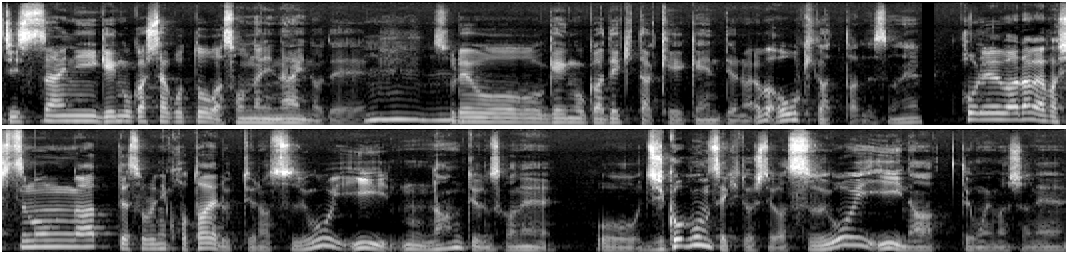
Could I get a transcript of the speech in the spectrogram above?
実際に言語化したことはそんなにないので、うんうん、それを言語化できた経験っていうのはやっぱ大きかったんですよね。これはだからやっぱ質問があってそれに答えるっていうのはすごいいい何て言うんですかね。こう自己分析としてはすごいいいなって思いましたね。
